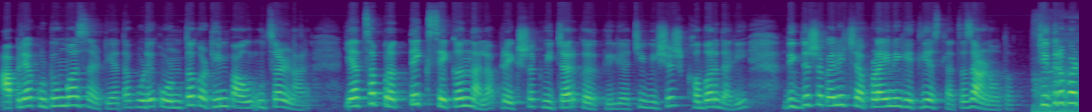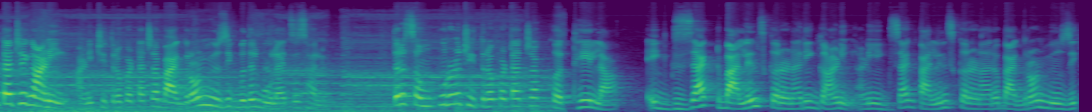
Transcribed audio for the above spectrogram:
आपल्या कुटुंबासाठी आता पुढे कोणतं कठीण पाऊल उचलणार? याचा प्रत्येक सेकंदाला प्रेक्षक विचार करतील याची विशेष खबरदारी दिग्दर्शकांनी चपळाईने घेतली असल्याचं जाणवतं. चित्रपटाची गाणी आणि चित्रपटाच्या बॅकग्राऊंड म्युझिकबद्दल बोलायचं झालं तर संपूर्ण चित्रपटाच्या कथेला एक्झॅक्ट बॅलन्स करणारी गाणी आणि एक्झॅक्ट बॅलन्स करणारं बॅकग्राऊंड म्युझिक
